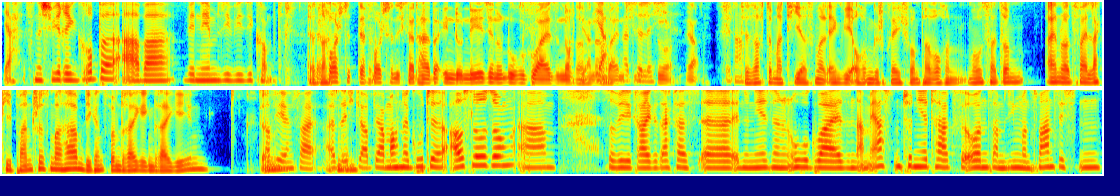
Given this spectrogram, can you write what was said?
ja, ist eine schwierige Gruppe, aber wir nehmen sie, wie sie kommt. Der, der, Vorst der Vollständigkeit halber, Indonesien und Uruguay sind noch die anderen ja, beiden natürlich. Teams. Nur, ja. Genau. Der sagte Matthias mal irgendwie auch im Gespräch vor ein paar Wochen, man muss halt so ein, ein oder zwei Lucky Punches mal haben, die kannst beim 3 gegen 3 gehen. Auf jeden Fall. Also ich glaube, wir haben auch eine gute Auslosung. Ähm, so wie du gerade gesagt hast, äh, Indonesien und Uruguay sind am ersten Turniertag für uns, am 27.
